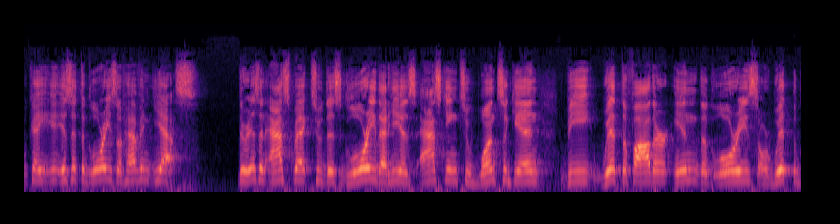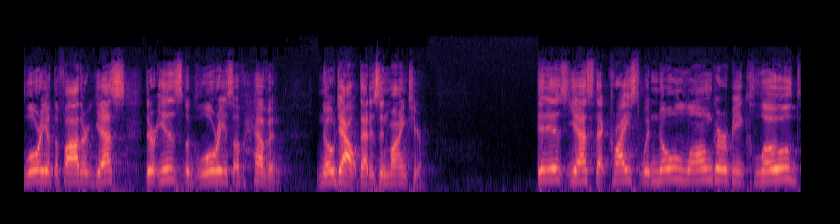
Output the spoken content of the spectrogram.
Okay, is it the glories of heaven? Yes. There is an aspect to this glory that he is asking to once again be with the Father in the glories or with the glory of the Father. Yes, there is the glories of heaven. No doubt that is in mind here. It is, yes, that Christ would no longer be clothed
